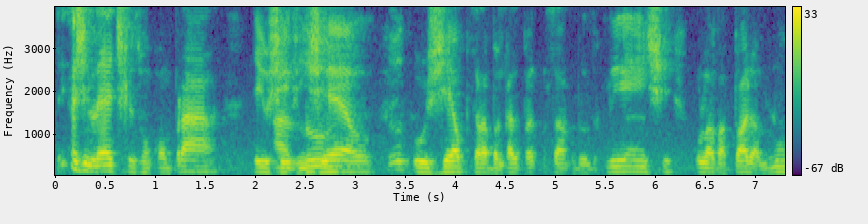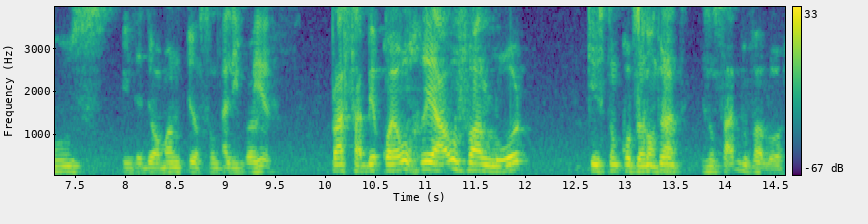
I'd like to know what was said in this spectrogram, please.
Tem a gilete que eles vão comprar, tem o shave gel, tudo. o gel que está na bancada para passar no cabelo do cliente, o lavatório, a luz, entendeu? A manutenção A limpeza. para saber qual é o real valor que eles estão cobrando. pra- eles não sabem o valor.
